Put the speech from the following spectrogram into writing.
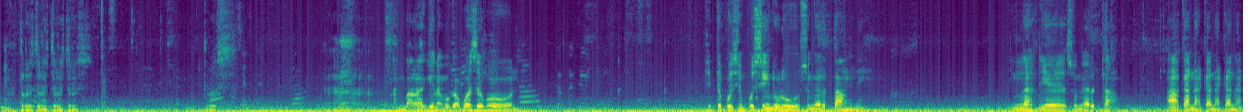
Ah, Terus, terus, terus, terus. Terus. Ah, lambat lagi nak buka puasa pun. Kita pusing-pusing dulu Sungai Retang ni. Inilah dia Sungai Retang. Ah kanan kanan kanan.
